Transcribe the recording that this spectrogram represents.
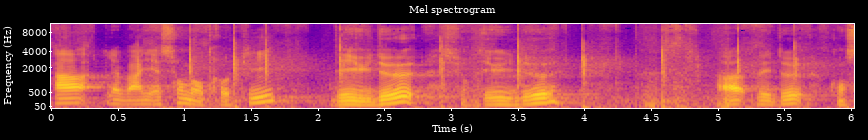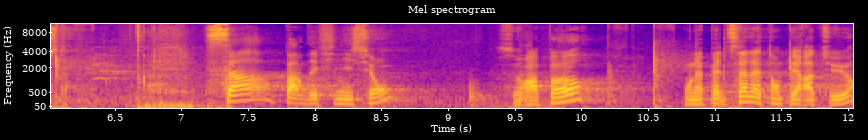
à la variation d'entropie DU2 sur DU2 à V2 constant. Ça, par définition, ce rapport, on appelle ça la température.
